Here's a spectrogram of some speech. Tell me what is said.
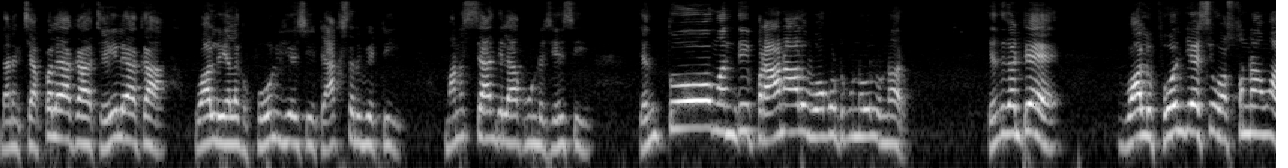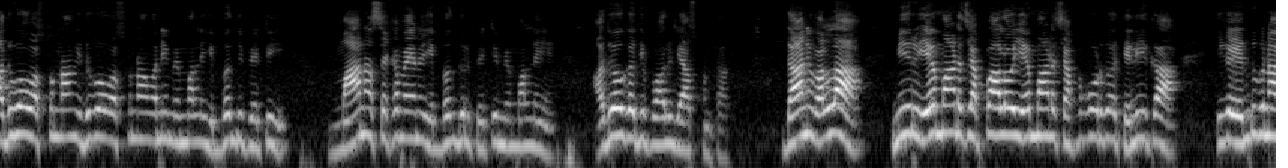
దానికి చెప్పలేక చేయలేక వాళ్ళు వీళ్ళకి ఫోన్ చేసి ట్యాక్సర్ పెట్టి మనశ్శాంతి లేకుండా చేసి ఎంతోమంది ప్రాణాలు పోగొట్టుకున్న వాళ్ళు ఉన్నారు. ఎందుకంటే వాళ్ళు ఫోన్ చేసి వస్తున్నాము అదిగో వస్తున్నాము ఇదిగో వస్తున్నాము అని మిమ్మల్ని ఇబ్బంది పెట్టి మానసికమైన ఇబ్బందులు పెట్టి మిమ్మల్ని అధోగతి పాలు చేస్తుంటారు. దానివల్ల మీరు ఏ మాట చెప్పాలో ఏ మాట చెప్పకూడదో తెలియక ఇక ఎందుకు నా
